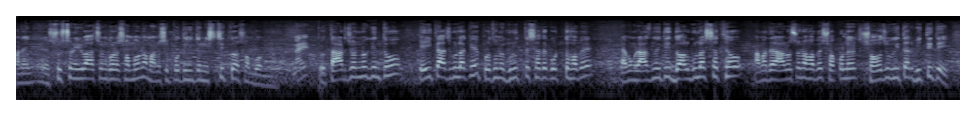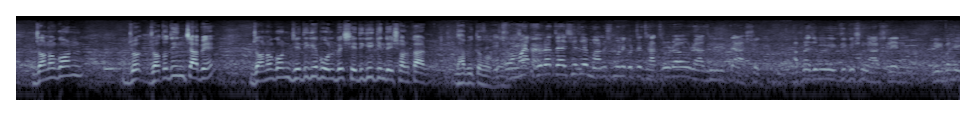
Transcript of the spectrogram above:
মানে সুষ্ঠু নির্বাচন করা সম্ভব না মানুষের প্রতিনিধিত্ব নিশ্চিত করা সম্ভব না। তো তার জন্য কিন্তু এই কাজগুলোকে প্রথমে গুরুত্বের সাথে করতে হবে এবং রাজনৈতিক দলগুলোর সাথেও আমাদের আলোচনা হবে সকলের সহযোগিতার ভিত্তিতেই। জনগণ যতদিন চাবে জনগণ যেদিকে বলবে সেদিকেই কিন্তু এই সরকার ধাবিত হবে। ছাত্ররা চাইছে যে মানুষ মনে করছে ছাত্ররাও রাজনীতিতে আসুক। আপনারা যেমন এক্সিকিউশনে আসলেন নির্বাহী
